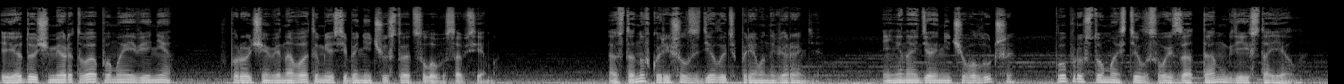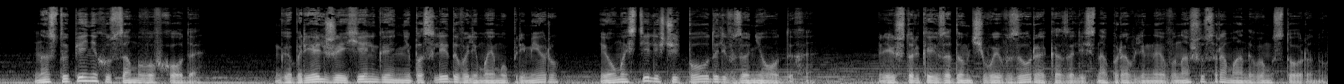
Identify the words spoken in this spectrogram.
Ее дочь мертва по моей вине. Впрочем, виноватым я себя не чувствую от слова совсем. Остановку решил сделать прямо на веранде. И не найдя ничего лучше, попросту умастил свой зад там, где и стоял – на ступенях у самого входа. Габриэль же и Хельга не последовали моему примеру и умостились чуть поодаль в зоне отдыха. Лишь только их задумчивые взоры оказались направлены в нашу с Романовым сторону.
